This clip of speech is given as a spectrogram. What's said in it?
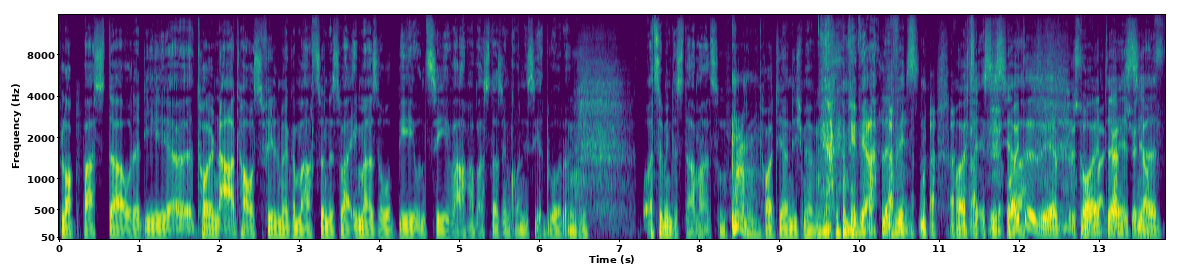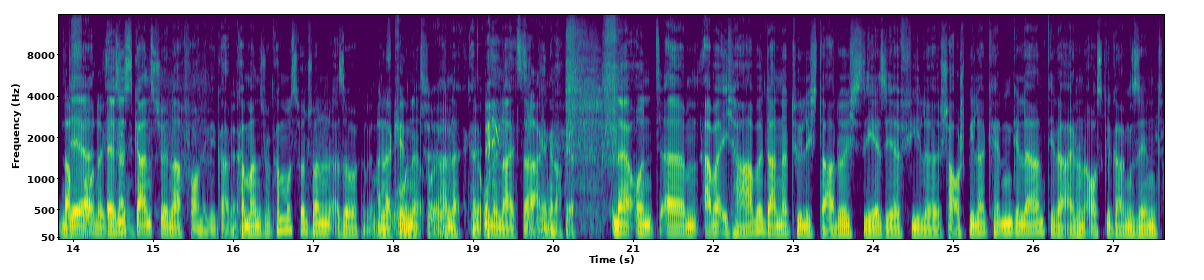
Blockbuster oder die äh, tollen Arthouse-Filme gemacht, sondern es war immer so B- und C-Ware, was da synchronisiert wurde. Mhm. Zumindest damals. Heute ja nicht mehr, wie, wir alle wissen. Heute ist es ja. Heute, sehr, so heute ist ja nach, nach der, vorne gegangen. Es ist ganz schön nach vorne gegangen. Kann man, kann, muss man schon, also Anerkennt, ohne, ohne, ohne Neid sagen. sagen. Ja, genau. Naja, und, ähm, aber ich habe dann natürlich dadurch sehr, sehr viele Schauspieler kennengelernt, die da ein- und ausgegangen sind,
